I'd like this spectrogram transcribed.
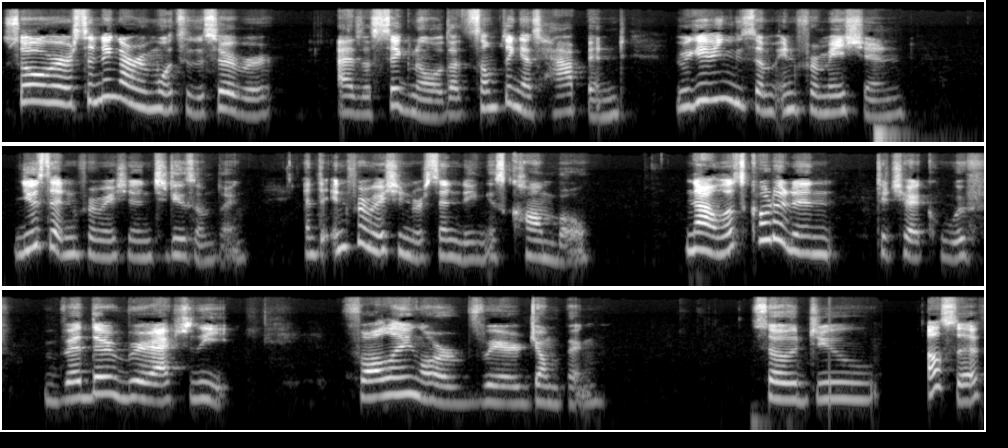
So we're sending our remote to the server as a signal that something has happened. We're giving you some information. Use that information to do something. And the information we're sending is combo. Now let's code it in to check with whether we're actually falling or we're jumping. So do else if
